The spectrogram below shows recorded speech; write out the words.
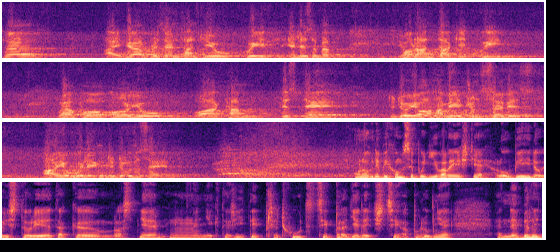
Sirs, I here present unto you Queen Elizabeth, your undoubted queen, Wherefore all you who are come this day to do your homage and service, are you willing to do the same? Ono, kdybychom se podívali ještě hlouběji do historie, tak eh, vlastně mm, někteří ty předchůdci, pradědečci a podobně nebyli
